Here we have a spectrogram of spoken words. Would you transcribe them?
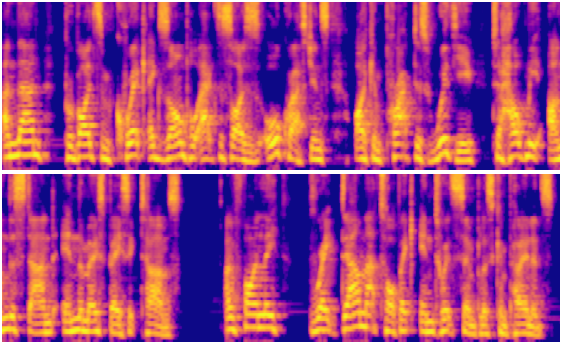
And then provide some quick example exercises or questions I can practice with you to help me understand in the most basic terms. And finally, break down that topic into its simplest components.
